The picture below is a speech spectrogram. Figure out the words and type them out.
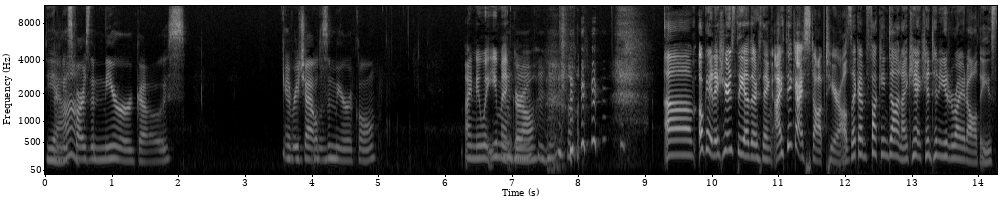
yeah. As far as the mirror goes. Every mm-hmm, child is a mm-hmm. miracle. I knew what you meant, mm-hmm, girl. um, okay, now here's the other thing. I think I stopped here. I was like, I'm fucking done. I can't continue to write all these.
